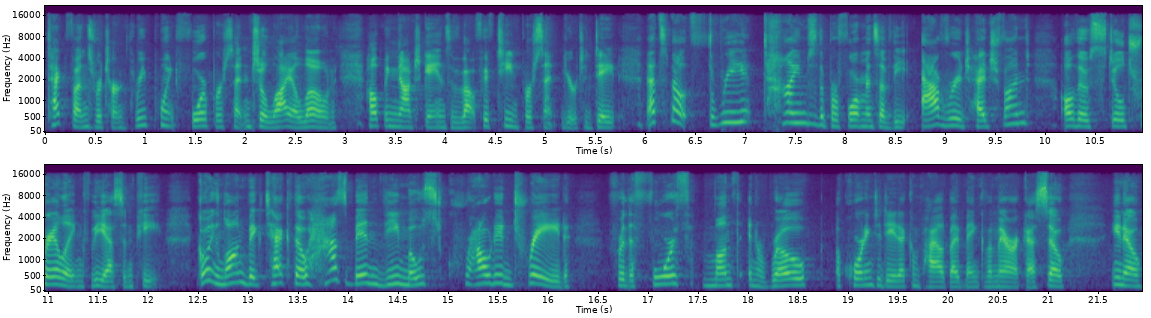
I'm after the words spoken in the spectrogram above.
Tech funds returned 3.4% in July alone, helping notch gains of about 15% year to date. That's about three times the performance of the average hedge fund, although still trailing the S&P. Going long big tech though has been the most crowded trade for the fourth month in a row according to data compiled by Bank of America. So, you know,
